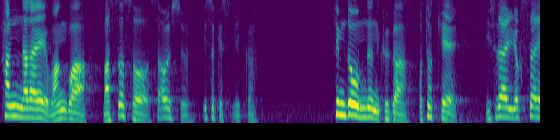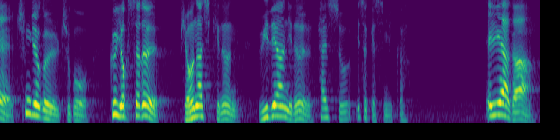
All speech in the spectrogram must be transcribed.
한 나라의 왕과 맞서서 싸울 수 있었겠습니까? 힘도 없는 그가 어떻게 이스라엘 역사에 충격을 주고 그 역사를 변화시키는 위대한 일을 할 수 있었겠습니까? 엘리야가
